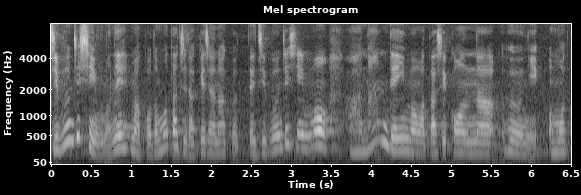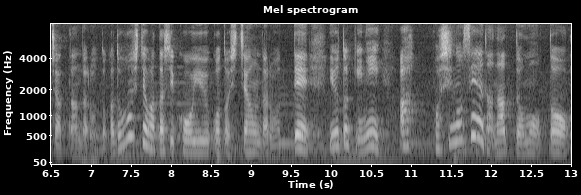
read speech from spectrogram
自分自身もね、まあ、子どもたちだけじゃなくって自分自身もあなんで今私こんな風に思っちゃったんだろうとかどうして私こういうことしちゃうんだろうっていう時にあ星のせいだなって思うと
